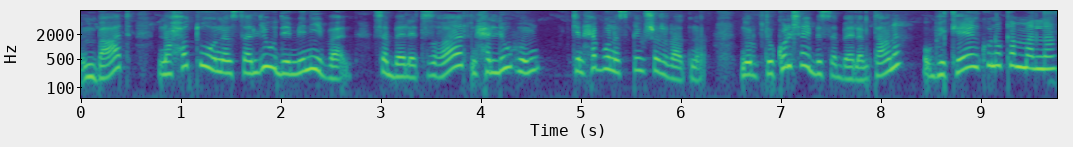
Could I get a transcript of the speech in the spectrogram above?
من بعد نحطوا وننستليو des mini vannes. سبالات صغار نحلوهم. كي نحبوا نسقيو شجراتنا. نربطوا كل شيء بالسبالة متاعنا وبهكايا نكونوا كملنا.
